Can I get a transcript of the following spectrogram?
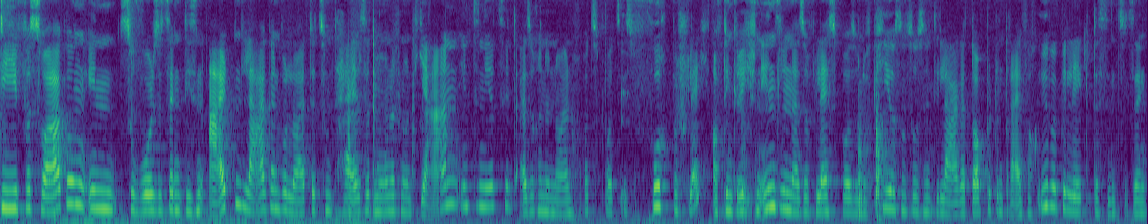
die Versorgung in sowohl sozusagen diesen alten Lagern, wo Leute zum Teil seit Monaten und Jahren interniert sind, als auch in den neuen Hotspots ist furchtbar schlecht. Auf den griechischen Inseln, also auf Lesbos und auf Chios und so, sind die Lager doppelt und dreifach überbelegt. Das sind sozusagen,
